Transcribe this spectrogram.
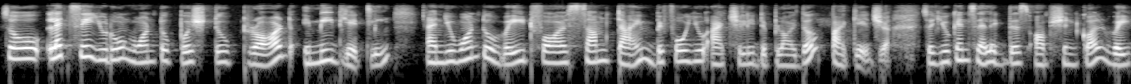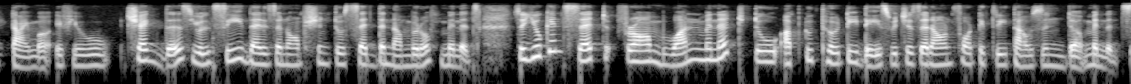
So let's say you don't want to push to prod immediately and you want to wait for some time before you actually deploy the package. So you can select this option called wait timer. If you check this, you'll see there is an option to set the number of minutes. So you can set from one minute to up to 30 days, which is around 43,000 uh, minutes.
